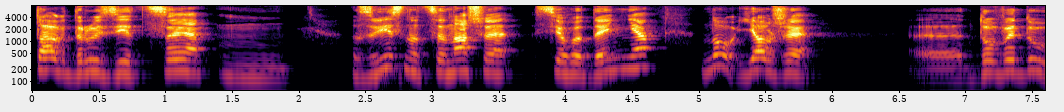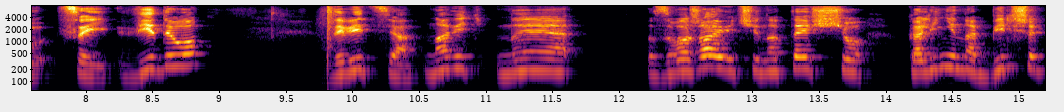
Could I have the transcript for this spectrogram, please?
Так, друзі, це, звісно, це наше сьогодення. Ну, я вже е, доведу цей відео. Дивіться, навіть не зважаючи на те, що Калініна більше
